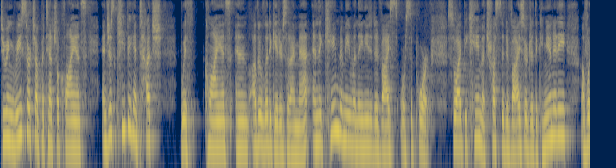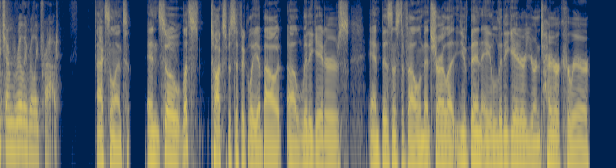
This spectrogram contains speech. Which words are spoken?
doing research on potential clients, and just keeping in touch with clients and other litigators that I met. And they came to me when they needed advice or support. So I became a trusted advisor to the community, of which I'm really, really proud. Excellent. And so let's talk specifically about uh, litigators and business development. Sharla, you've been a litigator your entire career.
